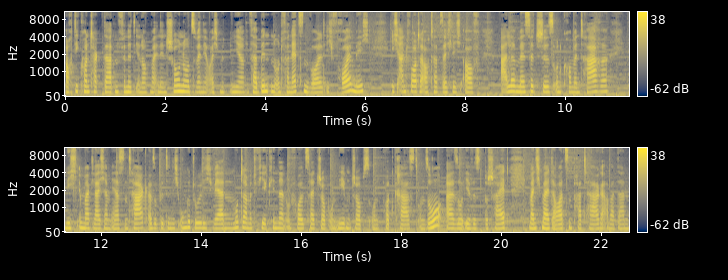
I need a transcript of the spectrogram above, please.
auch die Kontaktdaten findet ihr nochmal in den Show Notes, wenn ihr euch mit mir verbinden und vernetzen wollt. Ich freue mich. Ich antworte auch tatsächlich auf alle Messages und Kommentare. Nicht immer gleich am ersten Tag, also bitte nicht ungeduldig werden. Mutter mit vier Kindern und Vollzeitjob und Nebenjobs und Podcast und so. Also ihr wisst Bescheid. Manchmal dauert es ein paar Tage, aber dann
